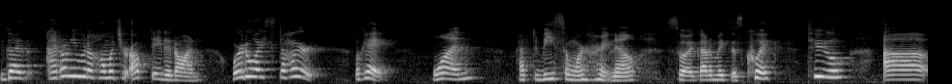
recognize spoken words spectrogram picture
You guys, I don't even know how much you're updated on. Where do I start? Okay, one, I have to be somewhere right now, so I gotta make this quick. Two, uh,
